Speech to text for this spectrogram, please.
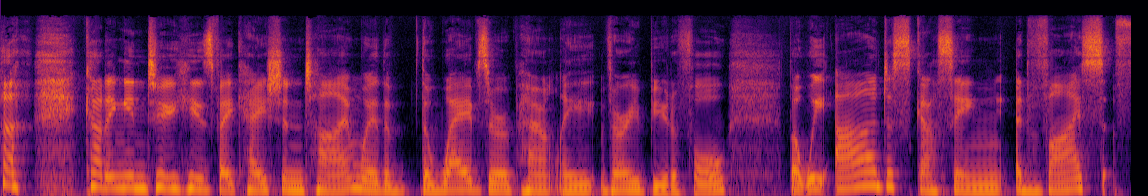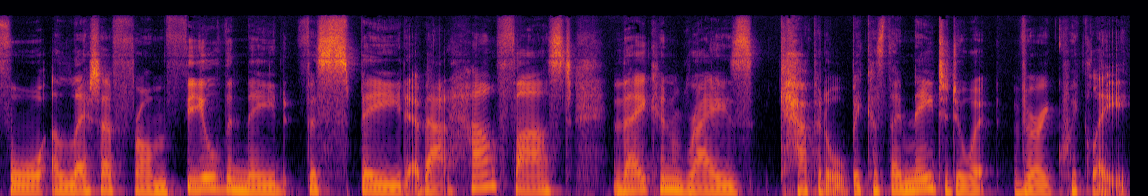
cutting into his vacation time, where the, the waves are apparently very beautiful. But we are discussing advice for a letter from Feel the Need for Speed about how fast they can raise capital because they need to do it very quickly.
